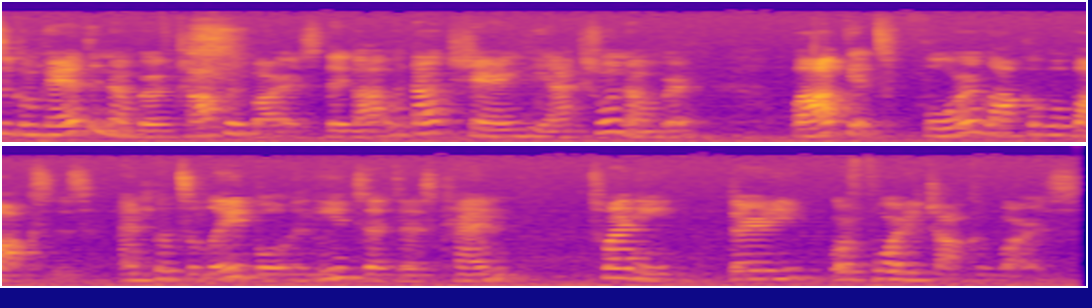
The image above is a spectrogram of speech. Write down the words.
To compare the number of chocolate bars they got without sharing the actual number, Bob gets four lockable boxes and puts a label in each that says 10, 20, 30, or 40 chocolate bars.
